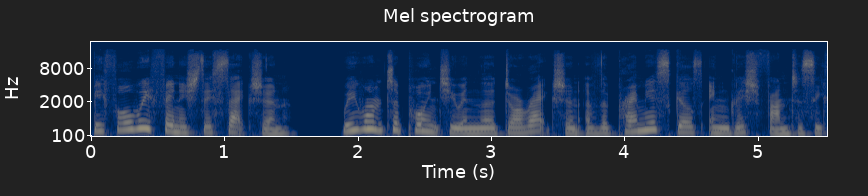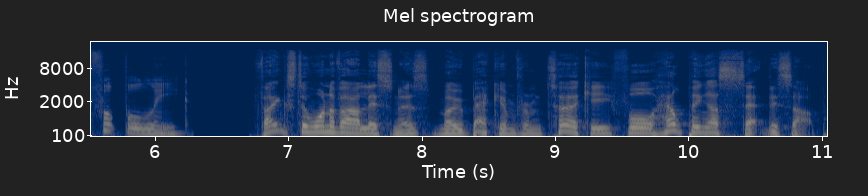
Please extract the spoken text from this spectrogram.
Before we finish this section, we want to point you in the direction of the Premier Skills English Fantasy Football League. Thanks to one of our listeners, Mo Beckham from Turkey, for helping us set this up.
